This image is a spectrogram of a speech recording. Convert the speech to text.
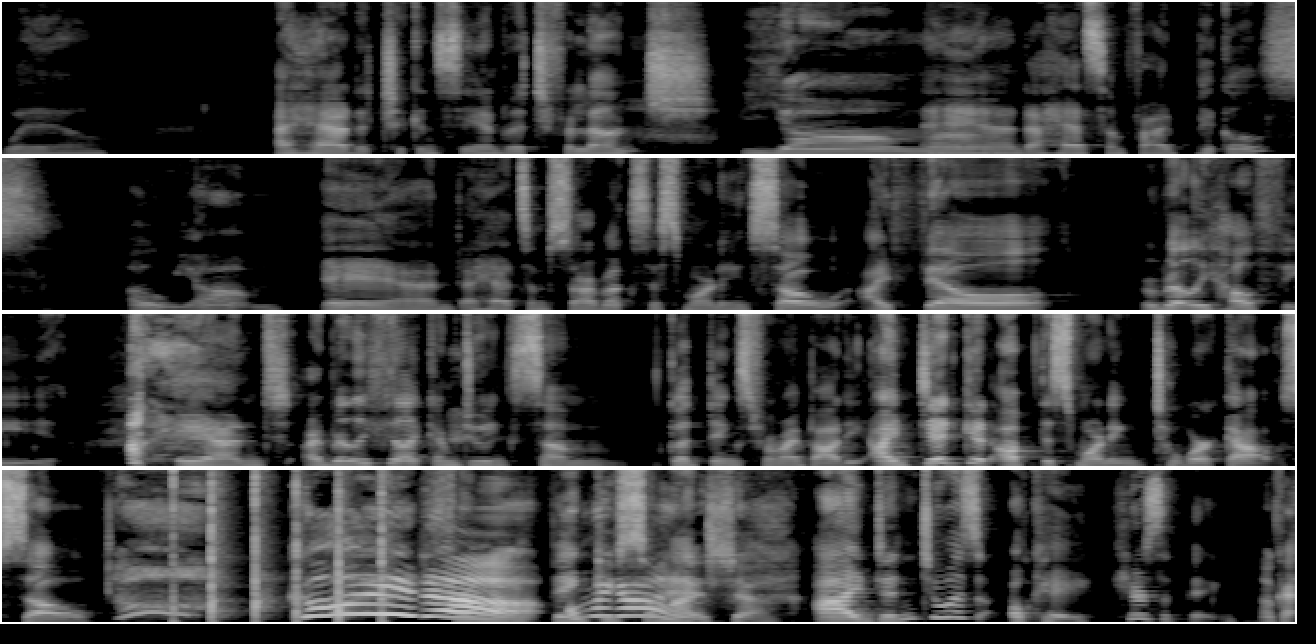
Well, I had a chicken sandwich for lunch, Yum. and I had some fried pickles, oh, yum. and I had some Starbucks this morning. So I feel really healthy, and I really feel like I'm doing some good things for my body. I did get up this morning to work out, so. Good. oh Thank my you so gosh. much. I didn't do as okay. Here's the thing. Okay.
